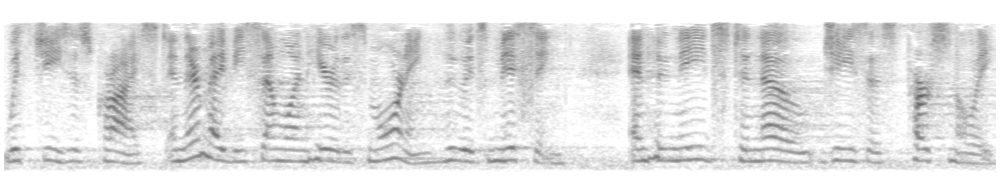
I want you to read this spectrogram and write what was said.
with Jesus Christ. And there may be someone here this morning who is missing and who needs to know Jesus personally.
